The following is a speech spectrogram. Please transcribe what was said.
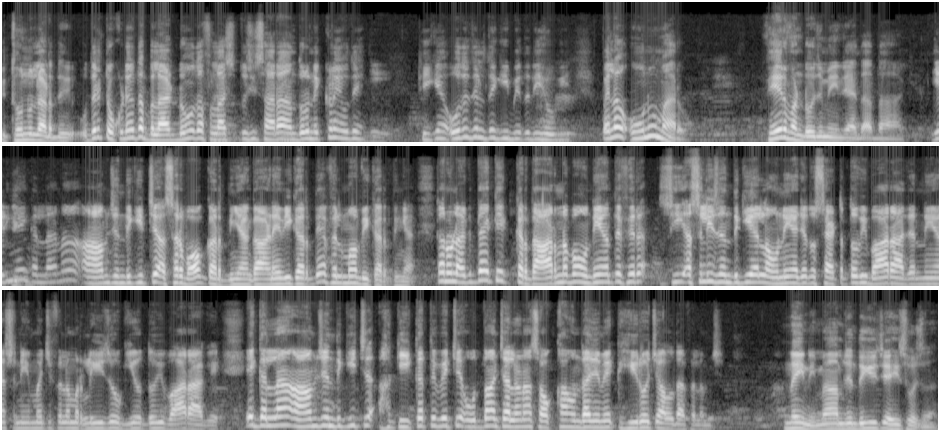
ਵੀ ਤੁਹਾਨੂੰ ਲੜਦੇ ਉਹਦੇ ਟੁਕੜੇ ਤਾਂ ਬਲੱਡ ਉਹਦਾ ਫਲਸ਼ ਤੁਸੀਂ ਸਾਰਾ ਅੰਦਰੋਂ ਨਿਕਲੇ ਉਹਦੇ। ਠੀਕ ਹੈ ਉਹਦੇ ਦਿਲ ਤੇ ਕੀ ਬੀਤਦੀ ਹੋਊਗੀ? ਪਹਿਲਾਂ ਉਹਨੂੰ ਮਾਰੋ। ਫੇਰ ਵੰਡੋ ਜ਼ਮੀਨ ਜਾਇਦਾਦ ਆ ਕੇ। ਜਿਹੜੀਆਂ ਇਹ ਗੱਲਾਂ ਨਾ ਆਮ ਜ਼ਿੰਦਗੀ 'ਚ ਅਸਰ ਬਹੁਤ ਕਰਦੀਆਂ ਗਾਣੇ ਵੀ ਕਰਦੇ ਆ ਫਿਲਮਾਂ ਵੀ ਕਰਦੀਆਂ। ਤੁਹਾਨੂੰ ਲੱਗਦਾ ਹੈ ਕਿ ਕਿਰਦਾਰ ਨਿਭਾਉਂਦੇ ਆ ਤੇ ਫਿਰ ਅਸੀਂ ਅਸਲੀ ਜ਼ਿੰਦਗੀ ਲਾਉਨੇ ਆ ਜਦੋਂ ਸੈੱਟ ਤੋਂ ਵੀ ਬਾਹਰ ਆ ਜੰਨੇ ਆ ਸਿਨੇਮਾ 'ਚ ਫਿਲਮ ਰਿਲੀਜ਼ ਹੋ ਗਈ ਉਦੋਂ ਵੀ ਬਾਹਰ ਆ ਗਏ। ਇਹ ਗੱਲਾਂ ਆਮ ਜ਼ਿੰਦਗੀ 'ਚ ਹਕੀਕਤ ਵਿੱਚ ਉਦਾਂ ਚੱਲਣਾ ਸੌਖਾ ਹੁੰਦਾ ਜਿਵੇਂ ਇੱਕ ਹੀਰੋ ਚੱਲਦਾ ਫਿਲਮ 'ਚ? ਨਹੀਂ ਨਹੀਂ ਮੈਂ ਆਮ ਜ਼ਿੰਦਗੀ 'ਚ ਇਹੀ ਸੋਚਦਾ।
